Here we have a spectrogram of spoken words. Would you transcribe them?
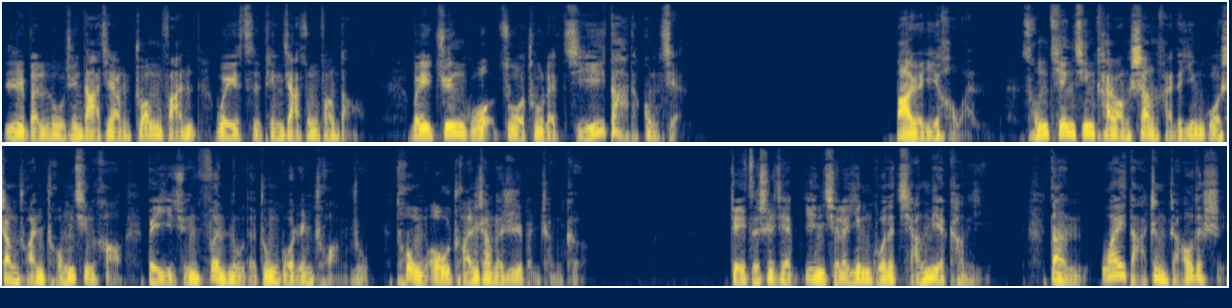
日本陆军大将庄凡为此评价松方道：“为军国做出了极大的贡献。”八月一号晚，从天津开往上海的英国商船“重庆号”被一群愤怒的中国人闯入，痛殴船上的日本乘客。这次事件引起了英国的强烈抗议，但歪打正着的是，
